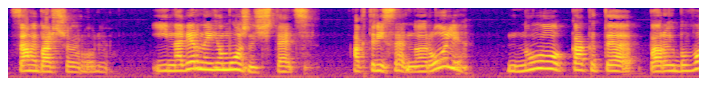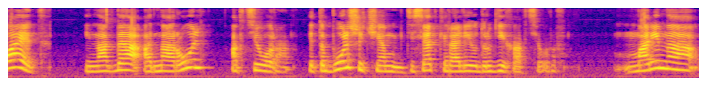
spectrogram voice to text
самой большой ролью. И, наверное, ее можно считать актрисой одной роли, но, как это порой бывает, иногда одна роль актера – это больше, чем десятки ролей у других актеров. Марина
